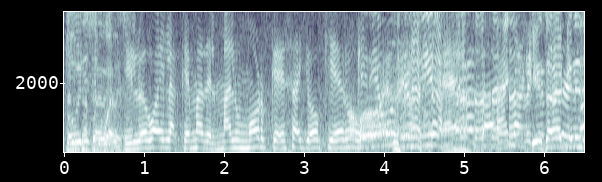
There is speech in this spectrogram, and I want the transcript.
Todo Inicia inicia el jueves. jueves. Y luego hay la quema del mal humor, que esa yo quiero. Queríamos venir. ¿Quién sabe a quiénes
